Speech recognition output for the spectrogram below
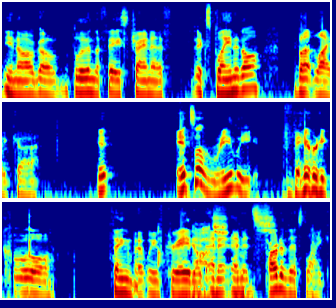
You know, I'll go blue in the face trying to f- explain it all, but like uh, it, it's a really very cool thing that we've created, and it, and it's it's- part of this like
